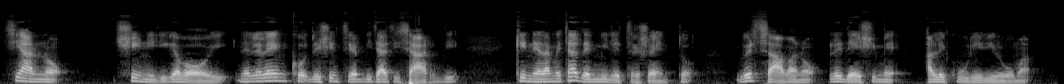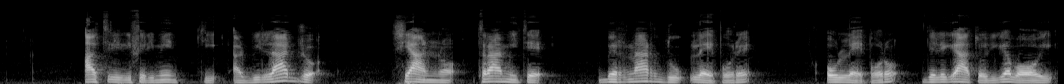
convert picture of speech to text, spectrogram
si hanno cenni di Gavoi nell'elenco dei centri abitati sardi che nella metà del 1300 versavano le decime alle curie di Roma. Altri riferimenti al villaggio si hanno tramite Bernardo Lepore o Leporo, delegato di Gavoi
